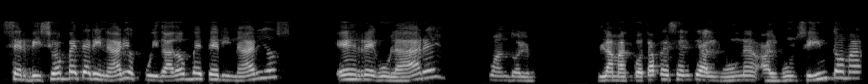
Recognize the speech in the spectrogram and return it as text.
servicios veterinarios, cuidados veterinarios eh, regulares, cuando la mascota presente alguna, algún síntoma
